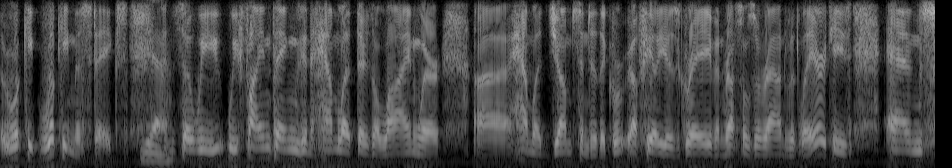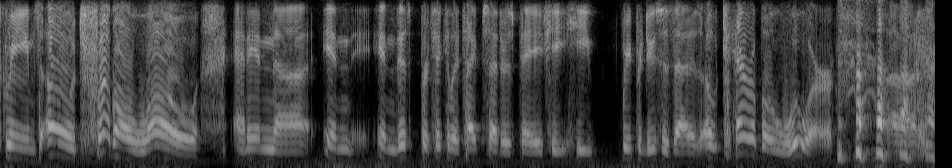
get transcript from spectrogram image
rookie rookie mistakes. Yeah. And so we we find things in Hamlet. There's a line where uh, Hamlet jumps into the Ophelia's grave and wrestles around with Laertes and screams, "Oh, trouble, woe!" And in uh, in in this particular typesetter's page, he he reproduces that as "Oh, terrible wooer." uh,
